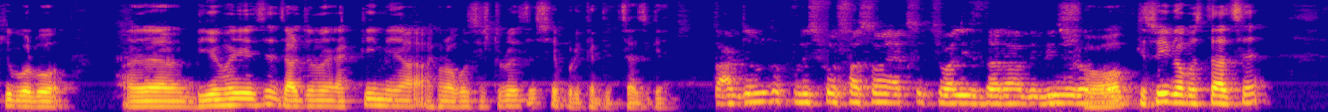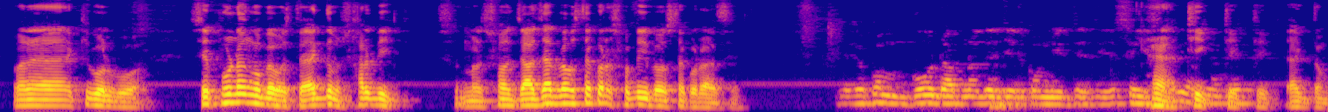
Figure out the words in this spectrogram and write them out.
কি বলব বিয়ে হয়ে গেছে যার জন্য একটি মেয়ে এখন অবশিষ্ট রয়েছে সে পরীক্ষা দিচ্ছে আজকে। তার জন্য তো পুলিশ প্রশাসন একশো চুয়াল্লিশ দ্বারা বিভিন্ন সব কিছুই ব্যবস্থা আছে। মানে কি বলব সে পূর্ণাঙ্গ ব্যবস্থা একদম সার্বিক। মানে যা যা ব্যবস্থা করা সবই ব্যবস্থা করা আছে। যেরকম বোর্ড আপনাদের যেরকম নির্দেশ হ্যাঁ ঠিক ঠিক ঠিক একদম।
